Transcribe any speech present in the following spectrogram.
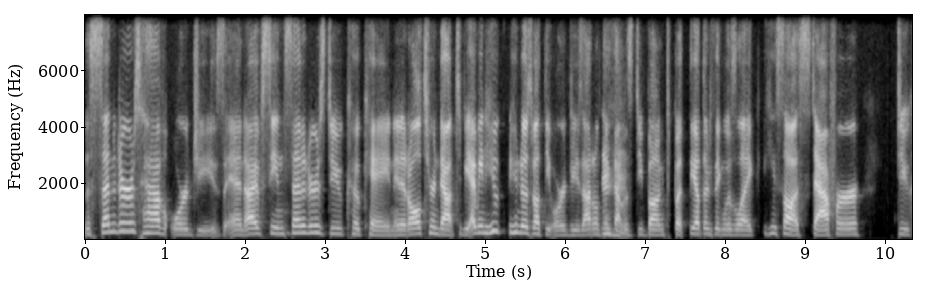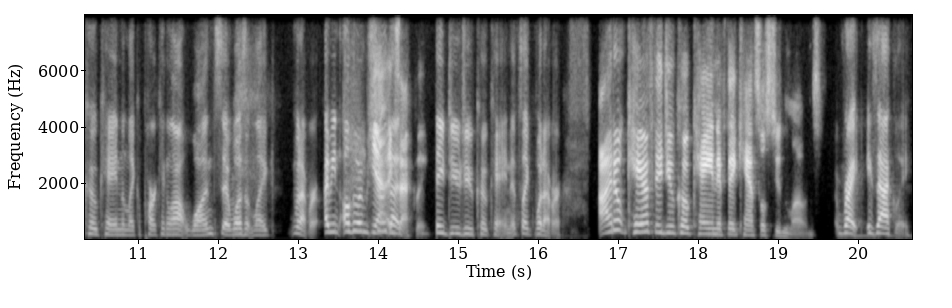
the senators have orgies and I've seen senators do cocaine and it all turned out to be I mean who who knows about the orgies I don't think that Mhm. was debunked but the other thing was like he saw a staffer do cocaine in like a parking lot once it wasn't like whatever I mean although I'm sure Yeah, that exactly. they do do cocaine it's like whatever I don't care if they do cocaine if they cancel student loans. right exactly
